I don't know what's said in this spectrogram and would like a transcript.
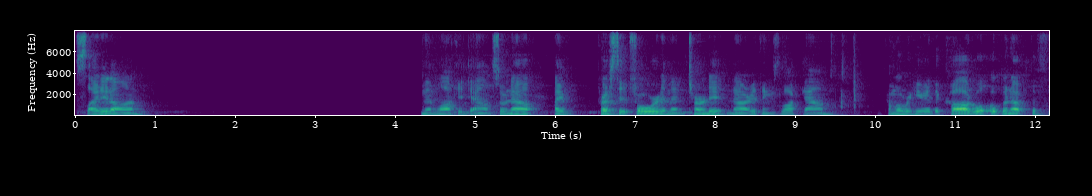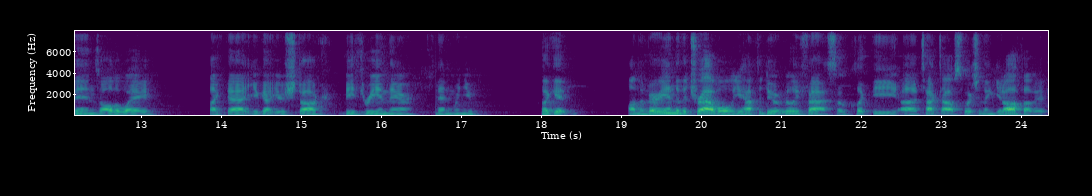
slide it on, and then lock it down. So now I pressed it forward and then turned it. Now everything's locked down. Come over here. The cog will open up the fins all the way like that. You got your stock V3 in there. Then when you click it On the very end of the travel, you have to do it really fast. So click the uh, tactile switch and then get off of it.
